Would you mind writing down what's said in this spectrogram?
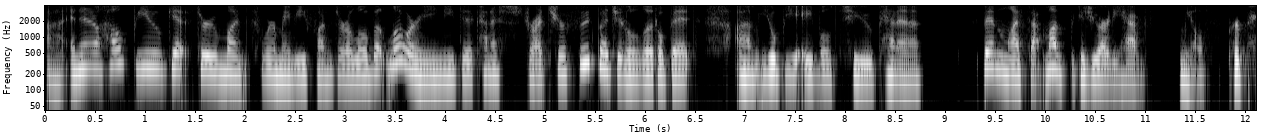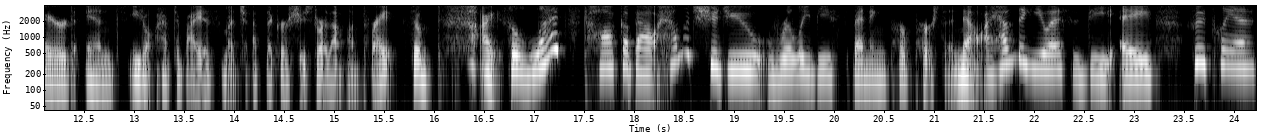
uh, and it'll help you get through months where maybe funds are a little bit lower you need to kind of stretch your food budget a little bit um, you'll be able to kind of spend less that month because you already have meals prepared and you don't have to buy as much at the grocery store that month right so all right so let's talk about how much should you really be spending per person now i have the usda food plan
